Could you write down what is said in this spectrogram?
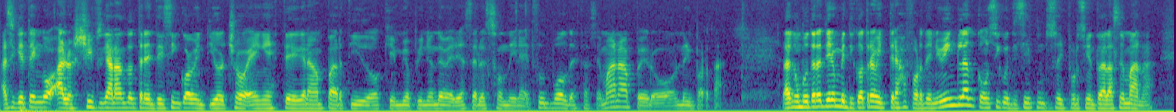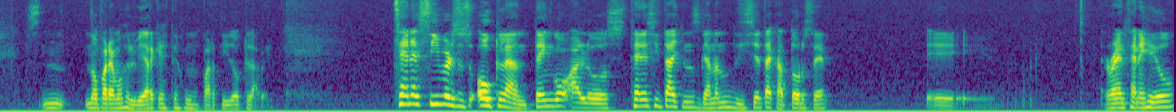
Así que tengo a los Chiefs ganando 35 a 28 en este gran partido, que en mi opinión debería ser el Sunday Night Football de esta semana, pero no importa. La computadora tiene un 24 23 a favor de New England con un 56.6% de la semana. No paremos de olvidar que este es un partido clave. Tennessee versus Oakland. Tengo a los Tennessee Titans ganando 17 a 14. Eh, Ryan Tannehill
